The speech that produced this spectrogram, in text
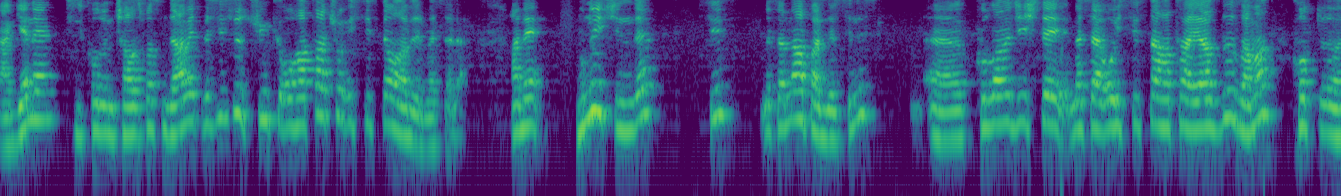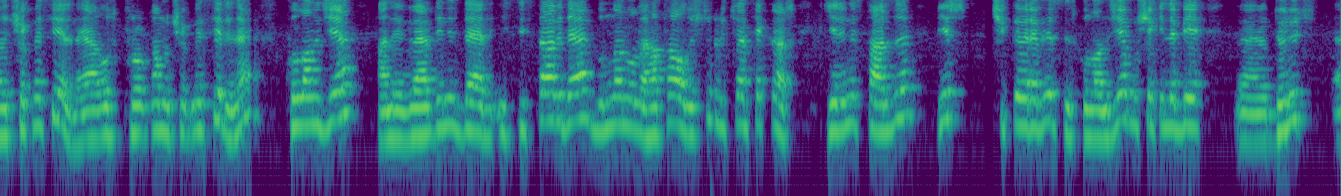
yani gene siz kodun çalışmasını devam etmesi istiyorsunuz. Çünkü o hata çok istisna olabilir mesela. Hani bunun için de siz mesela ne yapabilirsiniz? Ee, kullanıcı işte mesela o istisna hata yazdığı zaman kod e, çökmesi yerine yani o programın çökmesi yerine kullanıcıya hani verdiğiniz değer istisna bir değer bundan dolayı hata oluştu. Lütfen tekrar giriniz tarzı bir çıktı verebilirsiniz kullanıcıya. Bu şekilde bir e, dönüş e,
